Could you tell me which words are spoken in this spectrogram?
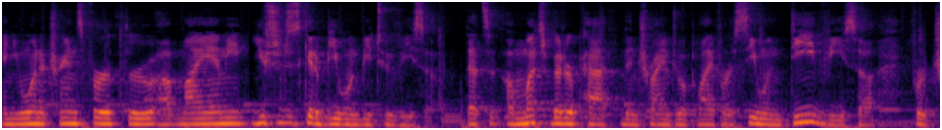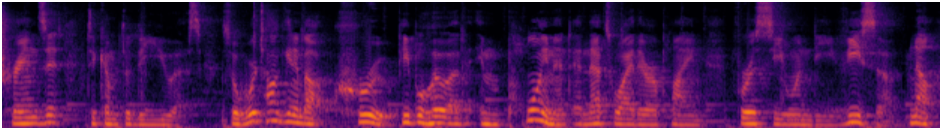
and you want to transfer through uh, Miami, you should just get a B1, B2 visa. That's a much better path than trying to apply for a C1D visa for transit to come through the US. So we're talking about crew, people who have employment, and that's why they're applying for a C1D visa. Now,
